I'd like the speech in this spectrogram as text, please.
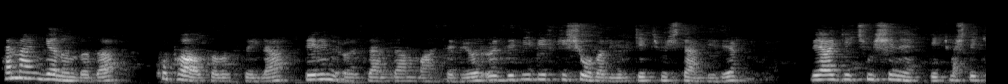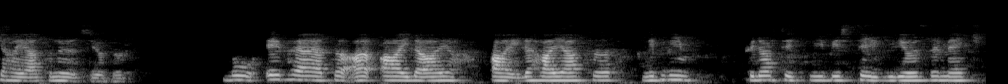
Hemen yanında da kupa altılısıyla derin özlemden bahsediyor. Özlediği bir kişi olabilir geçmişten biri veya geçmişini, geçmişteki hayatını özlüyordur. Bu ev hayatı, aile aile hayatı, ne bileyim flört ettiği bir sevgili özlemek,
